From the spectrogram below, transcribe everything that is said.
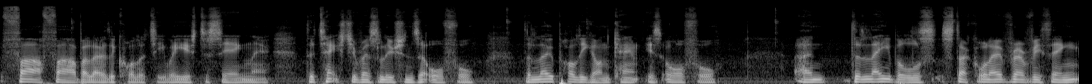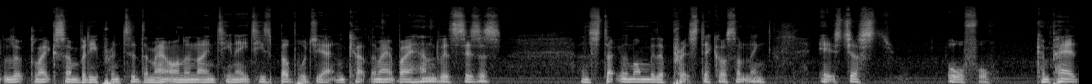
far, far below the quality we're used to seeing now. The texture resolutions are awful. The low polygon count is awful. And the labels stuck all over everything look like somebody printed them out on a 1980s bubble jet and cut them out by hand with scissors and stuck them on with a Pritt stick or something. It's just awful compared,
